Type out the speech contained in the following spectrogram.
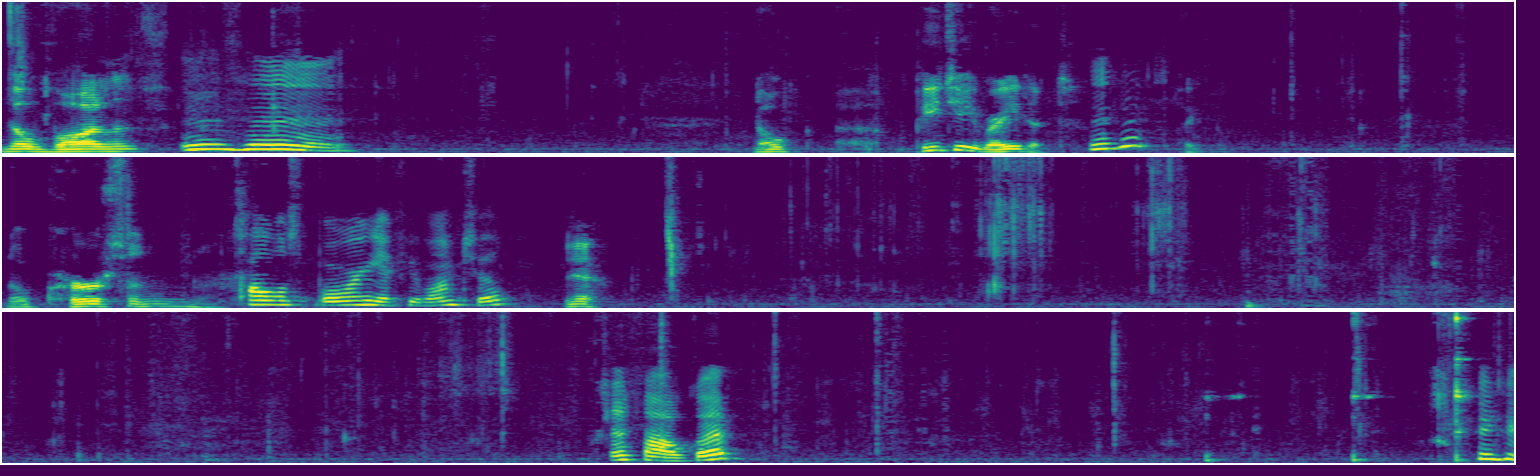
No violence, Mm-hmm. no uh, PG rated, Mm-hmm. Like no cursing. Call us boring if you want to. Yeah. It's all good. Mm-hmm.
